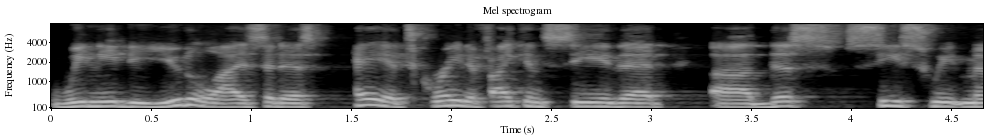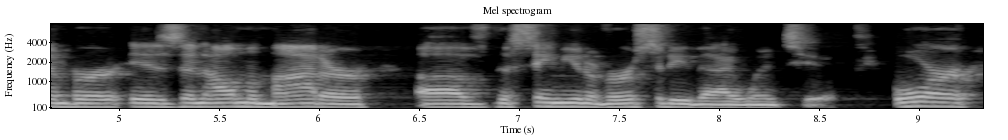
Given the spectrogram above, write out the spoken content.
We need to utilize it as hey it's great if i can see that uh, this c suite member is an alma mater of the same university that i went to. Or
